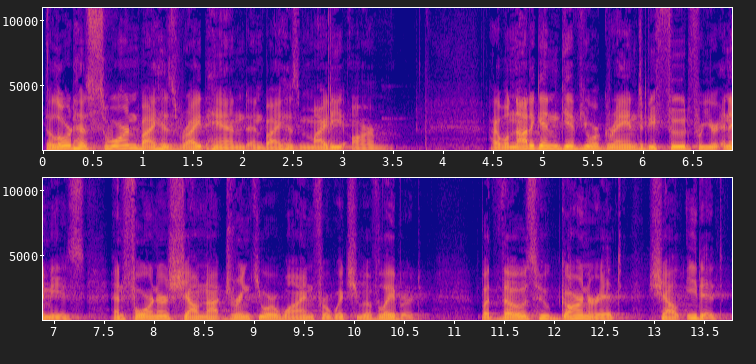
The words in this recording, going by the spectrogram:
The Lord has sworn by his right hand and by his mighty arm. I will not again give your grain to be food for your enemies and foreigners shall not drink your wine for which you have labored. But those who garner it shall eat it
